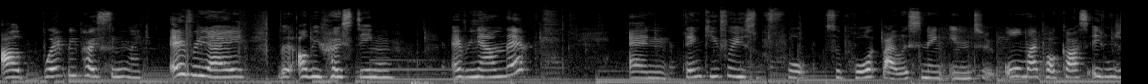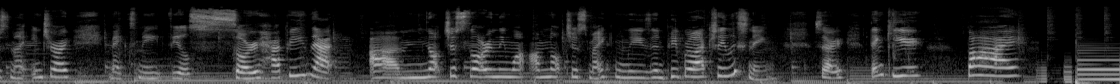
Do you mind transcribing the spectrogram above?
I won't be posting like every day, but I'll be posting every now and then. And thank you for your support, support by listening into all my podcasts, even just my intro makes me feel so happy that I'm not just the only one, I'm not just making these and people are actually listening. So thank you. Bye.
